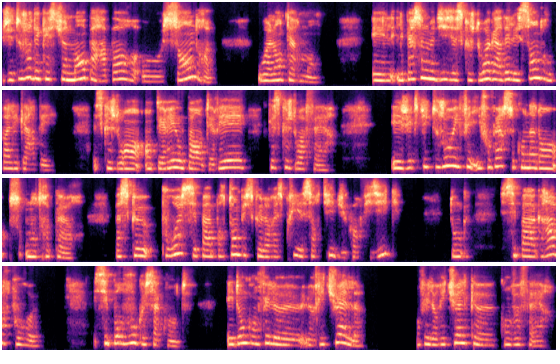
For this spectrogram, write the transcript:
j'ai toujours des questionnements par rapport aux cendres ou à l'enterrement. Et les personnes me disent, est-ce que je dois garder les cendres ou pas les garder? Est-ce que je dois enterrer ou pas enterrer? Qu'est-ce que je dois faire? Et j'explique toujours, il, faut faire ce qu'on a dans notre cœur. Parce que pour eux, c'est pas important puisque leur esprit est sorti du corps physique. Donc, c'est pas grave pour eux. C'est pour vous que ça compte. Et donc, on fait le, rituel. On fait le rituel qu'on veut faire.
